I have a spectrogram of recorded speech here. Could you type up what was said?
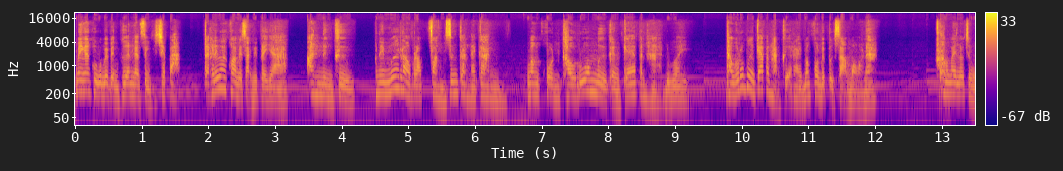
ไม่งั้นคุณก็ไม่เป็นเพื่อนกันสิใช่ปะแต่คำว่าความเป็นสามีภรรยา อันหนึ่งคือ ในเมื่อเรารับฟังซึ่งกันและกัน บางคนเขาร่วมมือกันแก้ปัญหาด้วยถามว่าร่วมมือแก้ปัญหาคืออะไร บางคนไปปรึกษาหมอนะครับ ทำไมเราถึง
